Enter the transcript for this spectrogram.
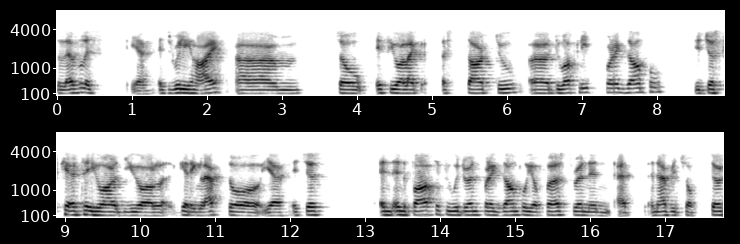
the level is yeah it's really high. Um, so if you are like a star two uh, duathlete, for example, you're just scared that you are you are getting lapped or yeah, it's just in in the past if you would run, for example, your first run in at an average of 13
